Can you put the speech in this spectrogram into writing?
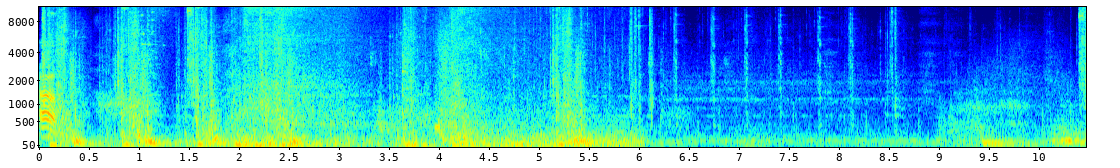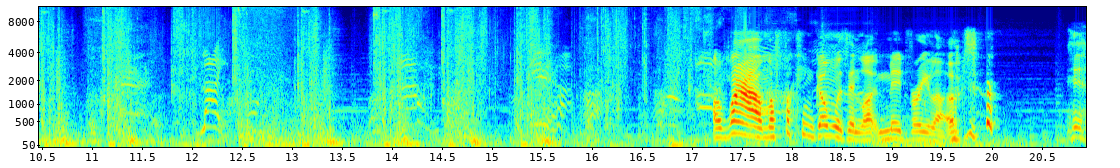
oh. Oh wow, my fucking gun was in like mid reload. Yeah.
